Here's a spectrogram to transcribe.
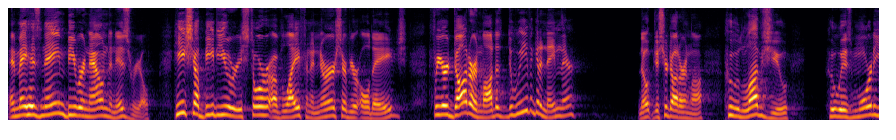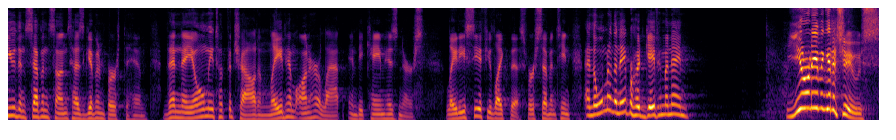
and may his name be renowned in Israel. He shall be to you a restorer of life and a nourisher of your old age. For your daughter in law, do we even get a name there? Nope, just your daughter in law, who loves you, who is more to you than seven sons, has given birth to him. Then Naomi took the child and laid him on her lap and became his nurse. Ladies, see if you like this. Verse 17. And the woman in the neighborhood gave him a name. You don't even get to choose.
